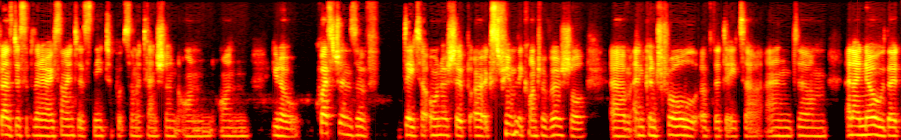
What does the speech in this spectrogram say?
transdisciplinary scientists need to put some attention on, on you know, questions of data ownership are extremely controversial um, and control of the data. And, um, and I know that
